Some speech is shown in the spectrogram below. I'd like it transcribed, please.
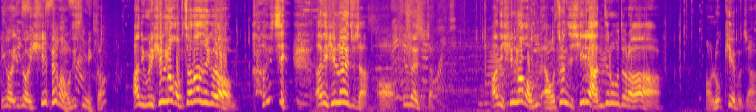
이거 이거 힐팩은 어디 있습니까? 아니 우리 힐러가 없잖아 지금. 아이씨 아니 힐러 해주자. 어 힐러 해주자. 아니 힐러가 없 아, 어쩐지 힐이 안 들어오더라. 어 로키 해보자.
